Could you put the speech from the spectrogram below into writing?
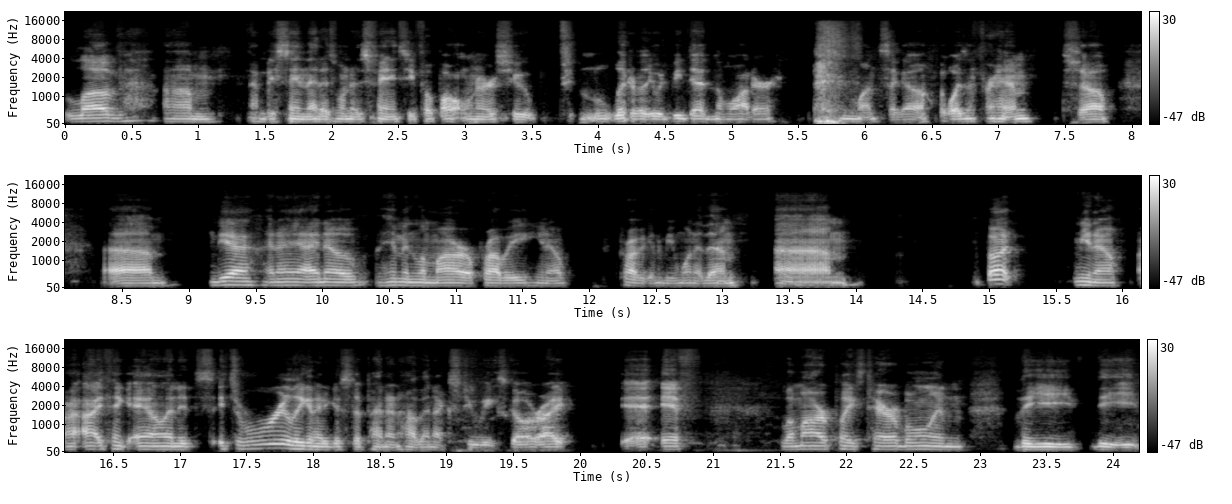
love. Um, I'm just saying that as one of his fantasy football owners who literally would be dead in the water months ago if it wasn't for him. So, um, yeah, and I, I, know him and Lamar are probably, you know, probably going to be one of them. Um, but you know, I, I think Allen, it's it's really going to just depend on how the next two weeks go, right? If Lamar plays terrible and the the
